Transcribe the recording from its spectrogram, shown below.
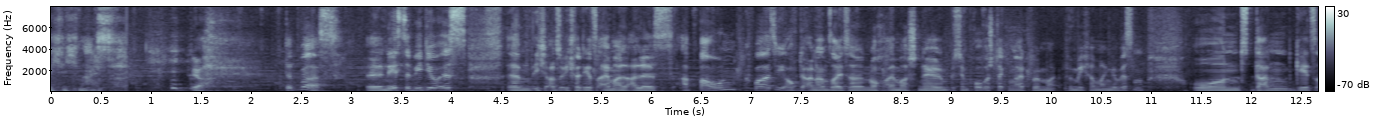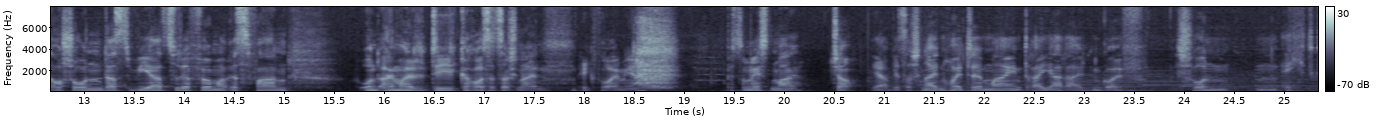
richtig nice. Ja, das war's. Äh, nächste Video ist, ähm, ich, also ich werde jetzt einmal alles abbauen quasi. Auf der anderen Seite noch einmal schnell ein bisschen Probe stecken, halt für, für mich und mein Gewissen. Und dann geht es auch schon, dass wir zu der Firma Riss fahren und einmal die Karosse zerschneiden. Ich freue mich. Bis zum nächsten Mal. Ciao. Ja, wir zerschneiden heute meinen drei Jahre alten Golf. Schon ein echt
